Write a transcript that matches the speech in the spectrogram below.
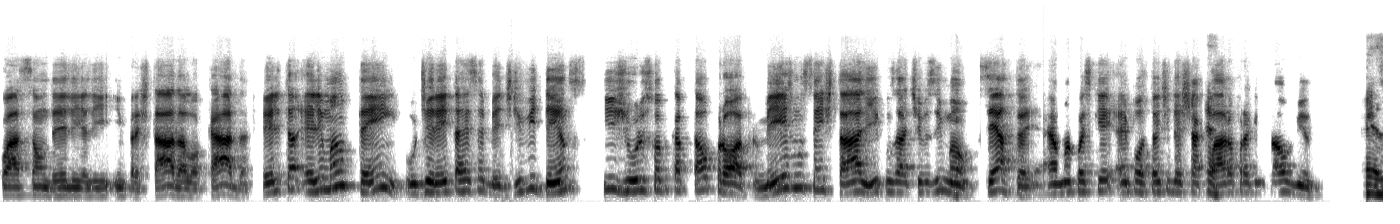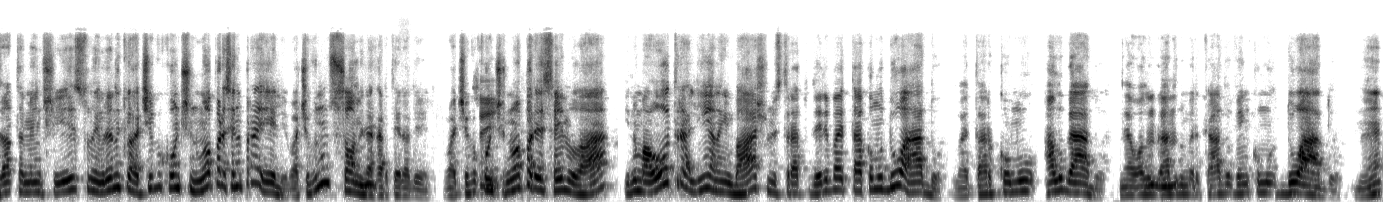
com a ação dele ali emprestada, alocada, ele, tá, ele mantém o direito a receber dividendos e juros sobre capital próprio, mesmo sem estar ali com os ativos em mão, certo? É uma coisa que é importante deixar é. claro é. para quem está ouvindo. É exatamente isso. Lembrando que o ativo continua aparecendo para ele. O ativo não some da carteira dele. O ativo Sim. continua aparecendo lá e numa outra linha lá embaixo, no extrato dele, vai estar como doado, vai estar como alugado. Né? O alugado uhum. no mercado vem como doado. Né?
